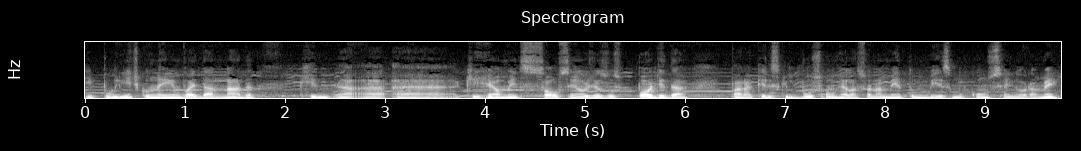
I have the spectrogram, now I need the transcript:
e político nenhum vai dar nada que, a, a, que realmente só o Senhor Jesus pode dar para aqueles que buscam um relacionamento mesmo com o Senhor. Amém?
